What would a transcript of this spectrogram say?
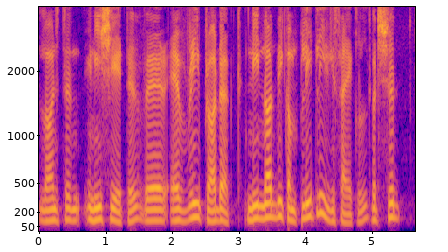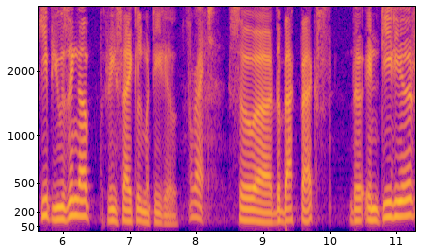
launched an initiative where every product need not be completely recycled, but should keep using up recycled material. Right. So uh, the backpacks, the interior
